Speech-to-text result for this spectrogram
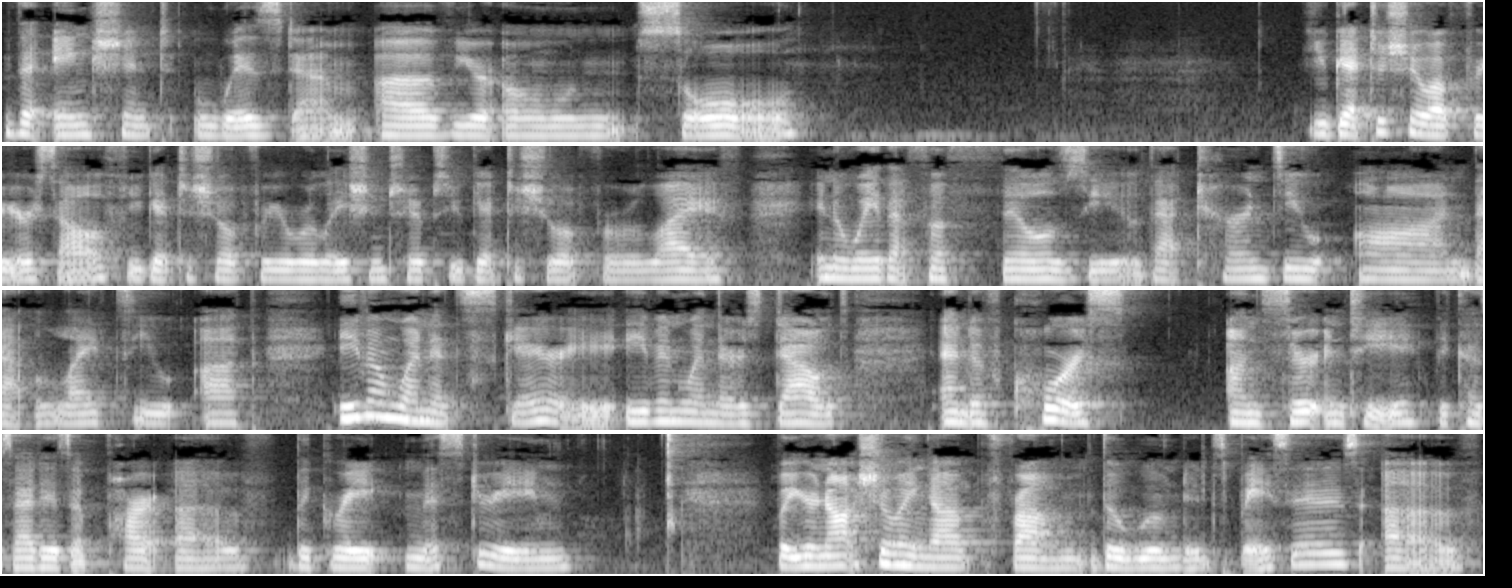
the ancient wisdom of your own soul you get to show up for yourself, you get to show up for your relationships, you get to show up for life in a way that fulfills you, that turns you on, that lights you up, even when it's scary, even when there's doubt, and of course, uncertainty, because that is a part of the great mystery. But you're not showing up from the wounded spaces of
